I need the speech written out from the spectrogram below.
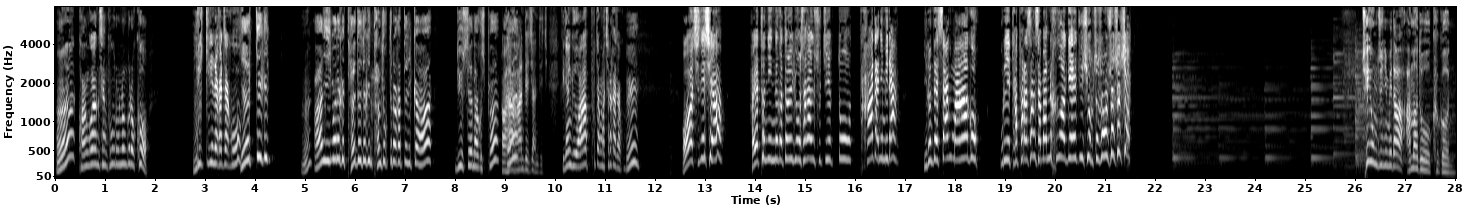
어? 관광 상품으로는 그렇고, 우리끼리 나가자고? 예, 그, 아니, 이번에 그 대대적인 단속 들어갔다니까. 뉴스에 나고 싶어? 아, 어? 안 되지, 안 되지. 그냥 요앞 포장마차나 가자고. 어, 신혜 씨야. 하여튼 있는 것들 요상한 술집도 다 다닙니다. 이런데 싹 망하고, 우리 다파라 상사만 흥하게 해주시옵소서, 쇼쇼쇼! 최용준입니다. 아마도 그건.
